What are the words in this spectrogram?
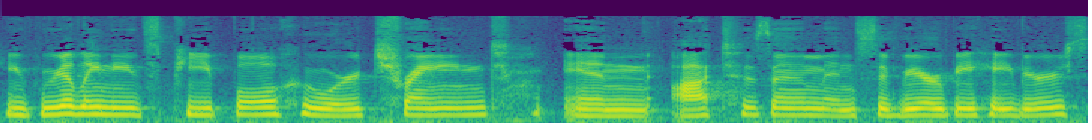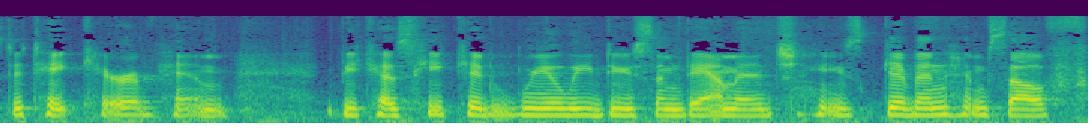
he really needs people who are trained in autism and severe behaviors to take care of him because he could really do some damage. He's given himself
